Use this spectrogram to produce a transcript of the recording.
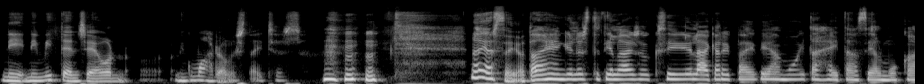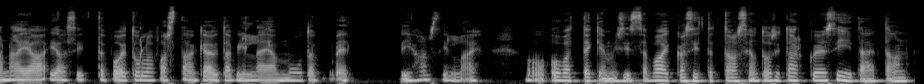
Niin, niin miten se on niin kuin mahdollista itse asiassa? No jos on jotain henkilöstötilaisuuksia, lääkäripäiviä ja muita, heitä on siellä mukana ja, ja sitten voi tulla vastaan käytävillä ja muuta. Et ihan sillä ovat tekemisissä, vaikka sitten taas se on tosi tarkkoja siitä, että on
